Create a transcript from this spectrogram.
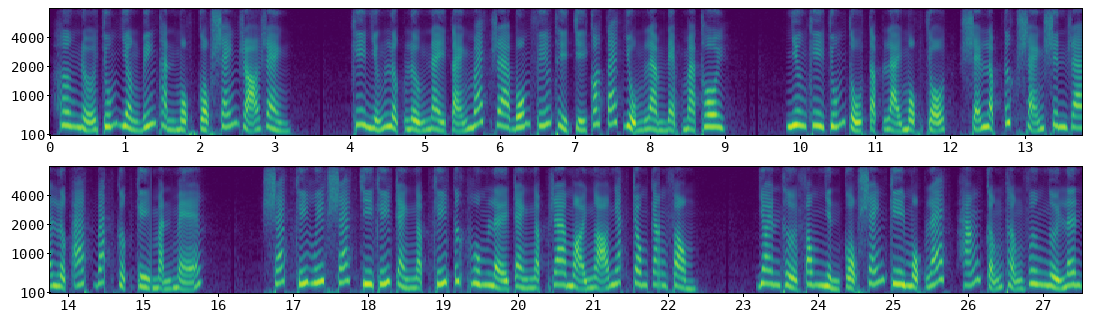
Hơn nữa chúng dần biến thành một cột sáng rõ ràng. Khi những lực lượng này tản mát ra bốn phía thì chỉ có tác dụng làm đẹp mà thôi. Nhưng khi chúng tụ tập lại một chỗ, sẽ lập tức sản sinh ra lực áp bách cực kỳ mạnh mẽ. Sát khí huyết sát chi khí tràn ngập khí tức hung lệ tràn ngập ra mọi ngõ ngách trong căn phòng. Do anh Thừa Phong nhìn cột sáng kia một lát, hắn cẩn thận vươn người lên,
